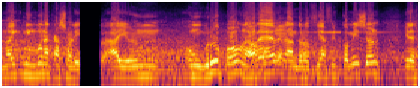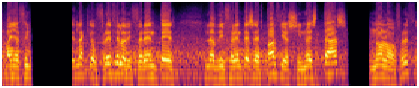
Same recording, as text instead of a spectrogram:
no hay ninguna casualidad. Hay un, un grupo, una red, Andalucía Film Commission y la España Film es la que ofrece los diferentes, los diferentes espacios. Si no estás, no lo ofrece.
